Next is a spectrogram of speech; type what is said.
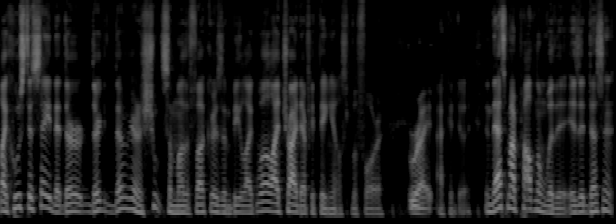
like who's to say that they're they're they're gonna shoot some motherfuckers and be like well i tried everything else before Right. I could do it. And that's my problem with it is it doesn't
